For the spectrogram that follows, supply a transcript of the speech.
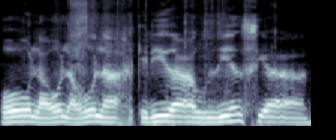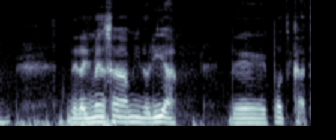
Hola, hola, hola, querida audiencia de la inmensa minoría de podcast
